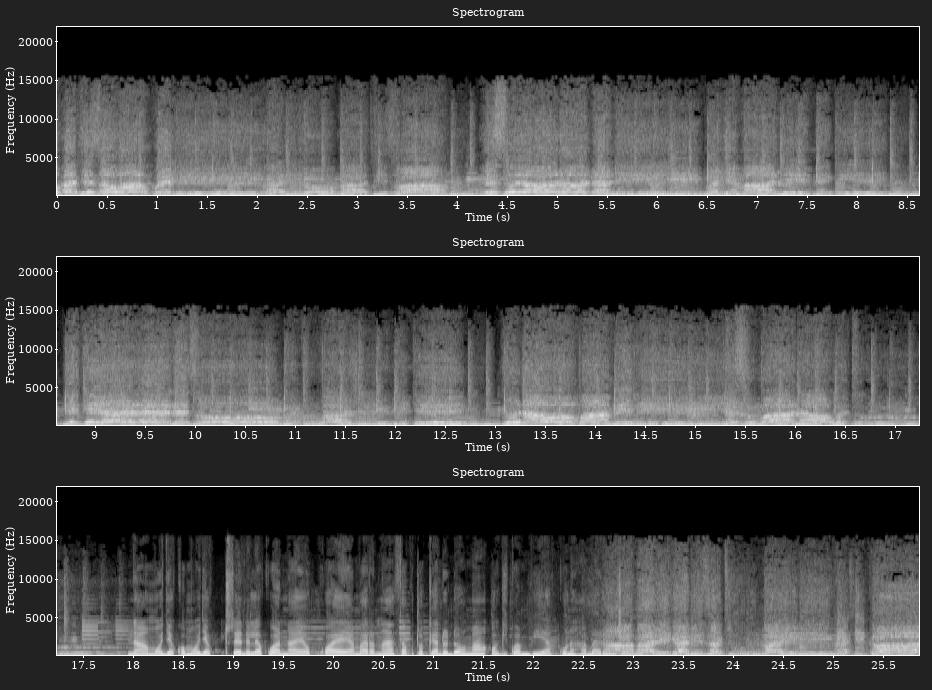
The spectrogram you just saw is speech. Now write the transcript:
Ubatizo wa kweli aliyobatizwa yesu yorodani kwenye maji mengi ni kielelezo bwana wetu. Na moja kwa moja tutaendelea kuwa nayo kwaya ya maranatha kutokea dodoma wakikwambia kuna habari njema. Habari gani za tumaini katika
